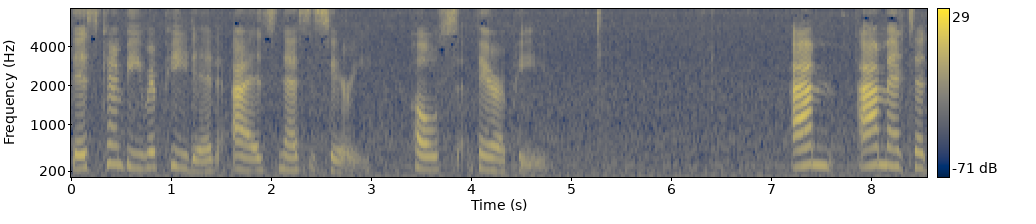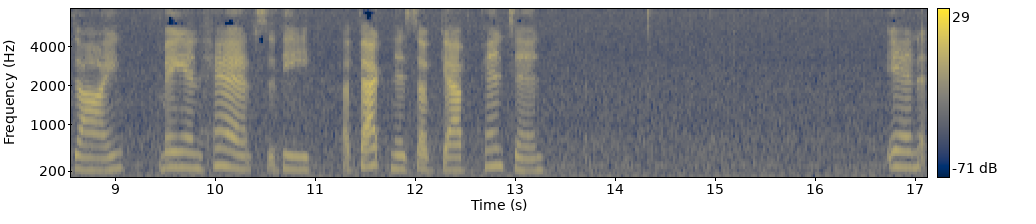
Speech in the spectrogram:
This can be repeated as necessary. Pulse therapy. Am- may enhance the effectiveness of gabapentin in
